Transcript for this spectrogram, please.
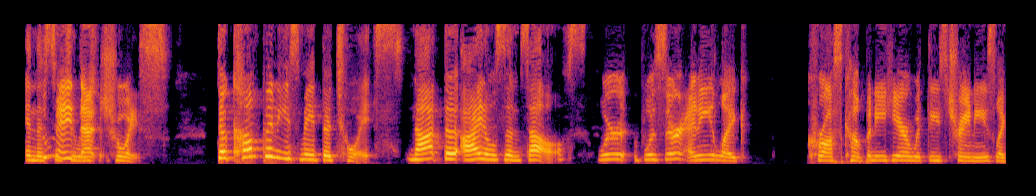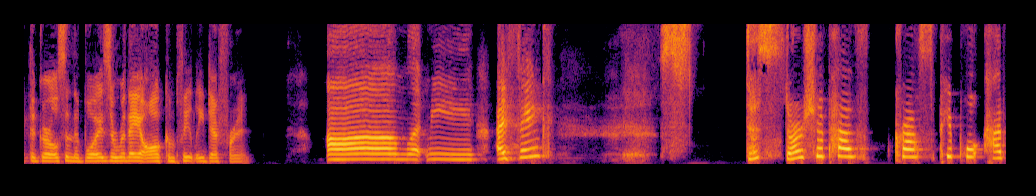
in this Who made that choice? the companies made the choice, not the idols themselves. Where was there any like cross company here with these trainees, like the girls and the boys, or were they all completely different? Um, let me. I think. Does Starship have cross people? Had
